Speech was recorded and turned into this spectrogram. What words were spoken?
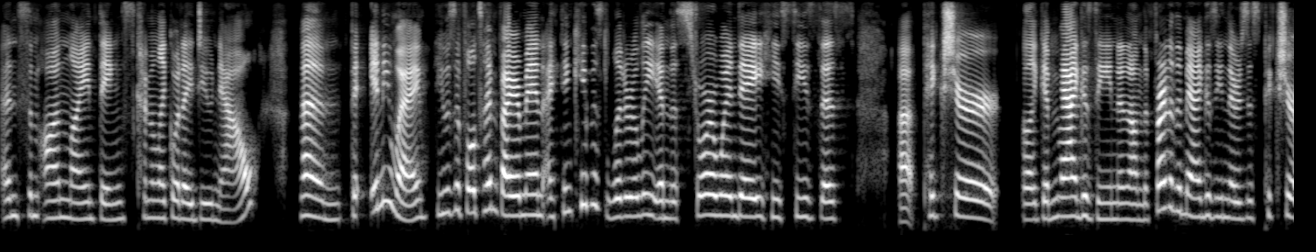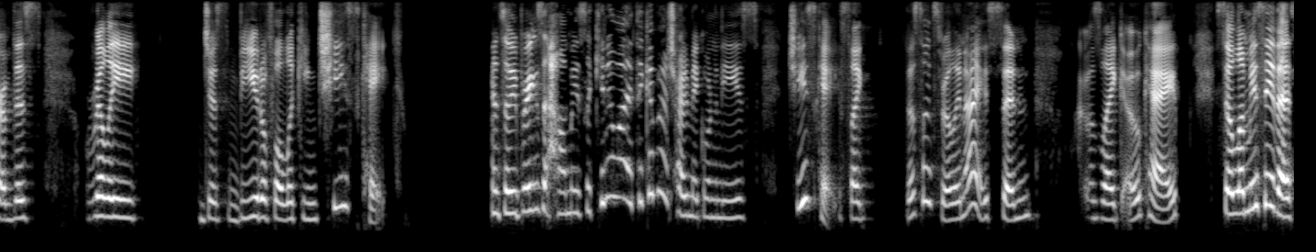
and some online things, kind of like what I do now. Um, but anyway, he was a full time fireman. I think he was literally in the store one day. He sees this uh, picture, like a magazine, and on the front of the magazine, there's this picture of this really just beautiful looking cheesecake and so he brings it home. He's like, you know what? I think I'm going to try to make one of these cheesecakes. Like, this looks really nice. And I was like, okay. So let me say this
